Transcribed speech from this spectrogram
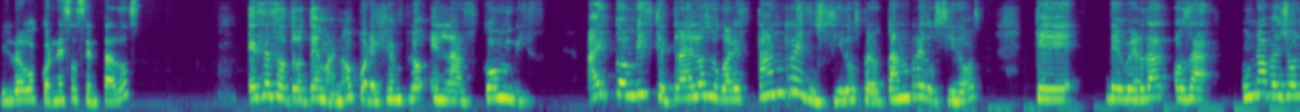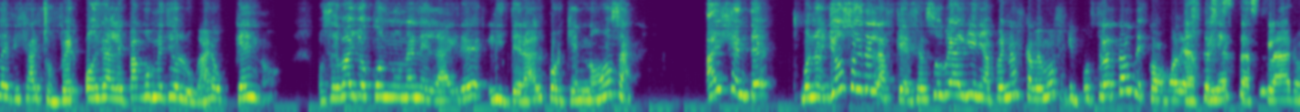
Y luego con esos sentados, ese es otro tema, ¿no? Por ejemplo, en las combis. Hay combis que traen los lugares tan reducidos, pero tan reducidos, que de verdad, o sea, una vez yo le dije al chofer, oiga, ¿le pago medio lugar o qué, no? O sea, iba yo con una en el aire, literal, porque no, o sea, hay gente, bueno, yo soy de las que se sube alguien y apenas cabemos y pues tratas de como de hacer fiestas, claro.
